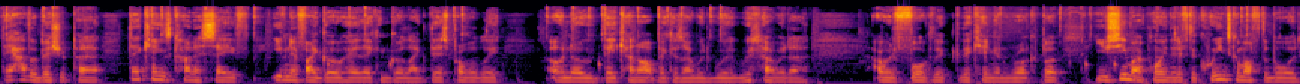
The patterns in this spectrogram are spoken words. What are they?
They have a bishop pair. Their king's kind of safe. Even if I go here, they can go like this probably. Oh no, they cannot because I would, I would uh, I would fork the, the king and rook. But you see my point that if the queens come off the board,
